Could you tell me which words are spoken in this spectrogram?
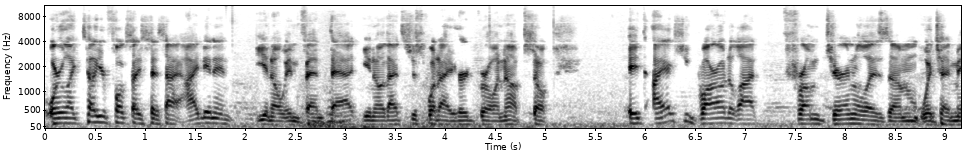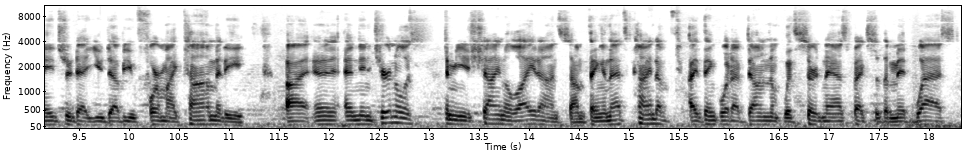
or like tell your folks I says hi. I didn't, you know, invent that. You know, that's just what I heard growing up. So it, I actually borrowed a lot from journalism, which I majored at UW for my comedy. Uh, and, and in journalism, you shine a light on something. And that's kind of, I think, what I've done with certain aspects of the Midwest.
